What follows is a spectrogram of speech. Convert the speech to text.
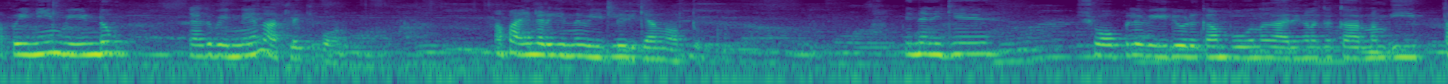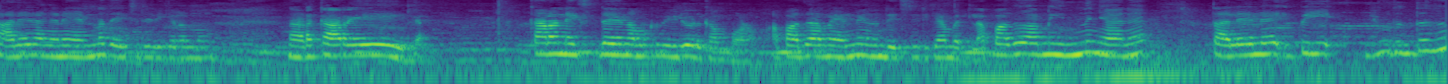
അപ്പോൾ ഇനിയും വീണ്ടും ഞങ്ങൾക്ക് പിന്നെയും നാട്ടിലേക്ക് പോകണം. അപ്പോൾ അതിന്റെ ഇടയ്ക്ക് ഇന്ന് വീട്ടിലിരിക്കാമെന്ന് ഓർത്തു. പിന്നെ എനിക്ക് ഷോപ്പിൽ വീഡിയോ എടുക്കാൻ പോകുന്ന കാര്യങ്ങളൊക്കെ കാരണം ഈ തലയിൽ അങ്ങനെ എണ്ണ തേച്ചിട്ടിരിക്കലൊന്നും നടക്കാറേ ഇല്ല. കാരണം നെക്സ്റ്റ് ഡേ നമുക്ക് വീഡിയോ എടുക്കാൻ പോകണം അപ്പോൾ അത് കാരണം എണ്ണയൊന്നും തേച്ചിട്ടിരിക്കാൻ പറ്റില്ല. അപ്പോൾ അത് കാരണം ഇന്ന് ഞാൻ തലയിൽ ഇപ്പം ഈ അയ്യോ ഇതെന്തത്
